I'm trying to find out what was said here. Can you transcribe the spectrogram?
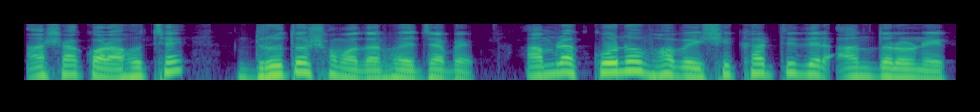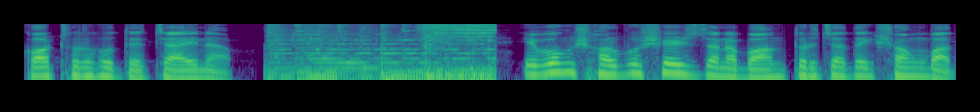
আশা করা হচ্ছে দ্রুত সমাধান হয়ে যাবে। আমরা কোনোভাবেই শিক্ষার্থীদের আন্দোলনে কঠোর হতে চাই না এবং সর্বশেষ জানাব আন্তর্জাতিক সংবাদ।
